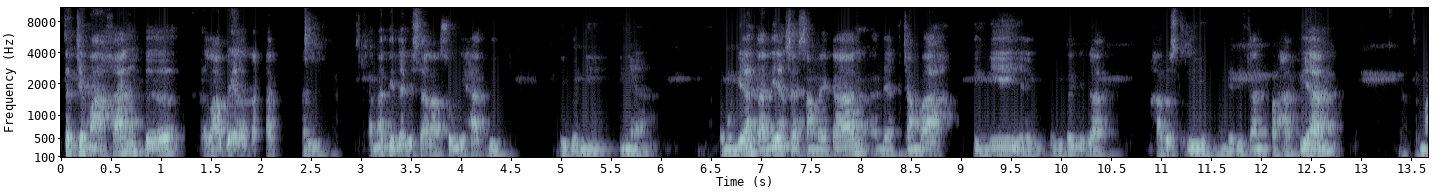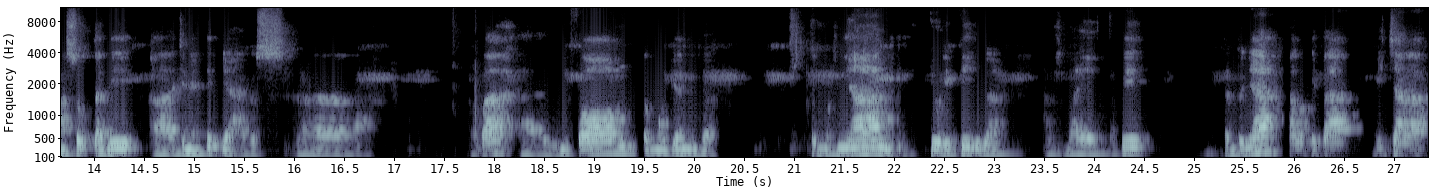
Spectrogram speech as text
terjemahkan ke label tadi karena tidak bisa langsung lihat di, di benihnya. Kemudian tadi yang saya sampaikan ada kecambah tinggi ya gitu. Itu juga harus dijadikan perhatian. Termasuk tadi uh, genetik ya harus uh, apa uh, uniform kemudian juga kemurnian purity juga harus baik. Tapi tentunya kalau kita bicara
